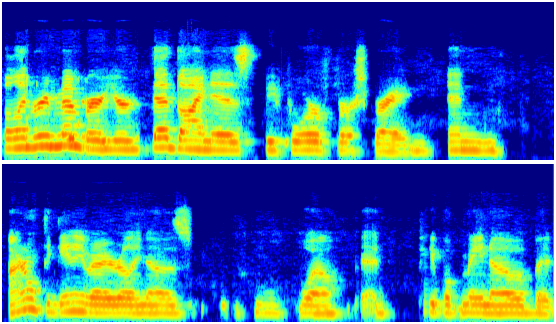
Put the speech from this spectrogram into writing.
Well, and remember, your deadline is before first grade, and I don't think anybody really knows. Well, people may know, but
